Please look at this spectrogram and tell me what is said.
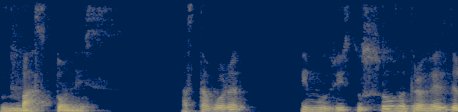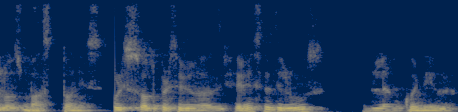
bastones. Hasta ahora hemos visto solo a través de los bastones. Por eso solo percibimos las diferencias de luz blanco y negro.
